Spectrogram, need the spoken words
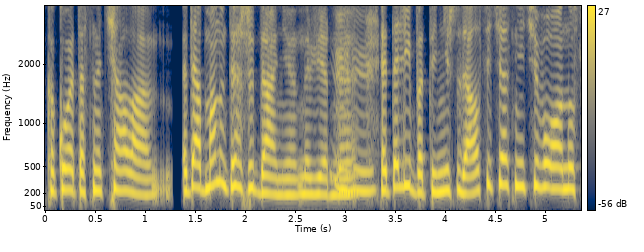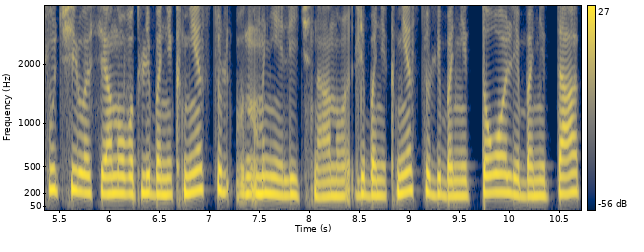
какое-то сначала это обманутые ожидания, наверное. Mm-hmm. Это либо ты не ждал сейчас ничего, оно случилось и оно вот либо не к месту, мне лично оно либо не к месту, либо не то, либо не так.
